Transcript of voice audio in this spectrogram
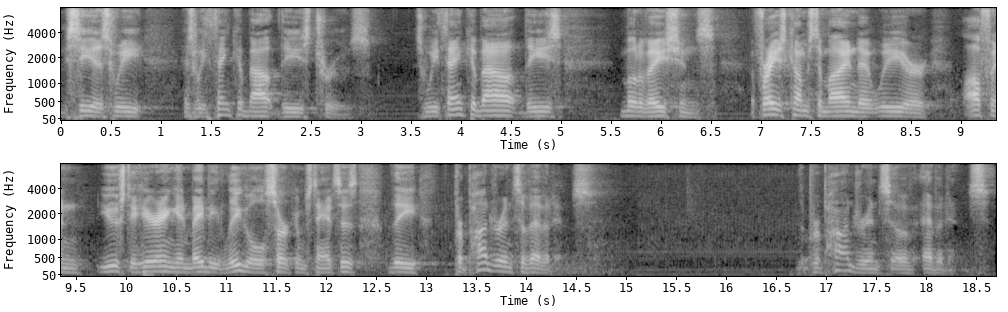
You see, as we, as we think about these truths, as we think about these motivations, a phrase comes to mind that we are often used to hearing in maybe legal circumstances the preponderance of evidence. The preponderance of evidence.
